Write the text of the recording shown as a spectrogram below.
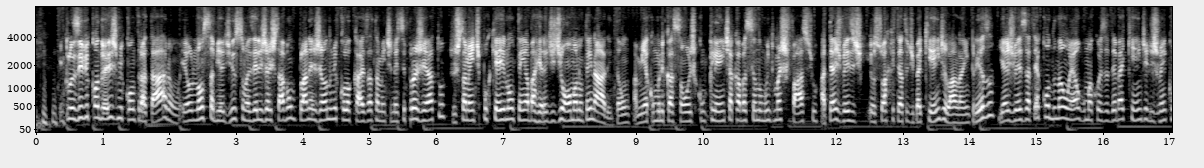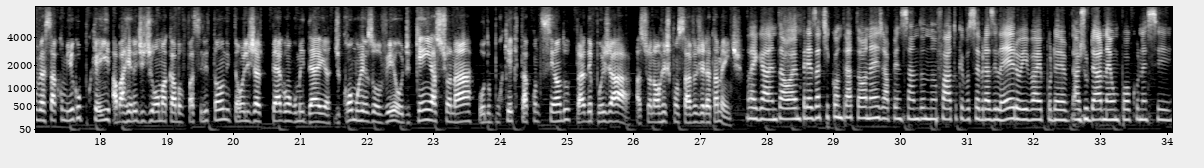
Inclusive, quando eles me contrataram, eu não sabia disso, mas eles já estavam planejando me colocar exatamente nesse projeto, justamente porque aí não tem a barreira de idioma, não tem nada. Então, a minha comunicação hoje com o cliente acaba sendo muito mais fácil. Até às vezes, eu sou arquiteto de back-end lá na empresa, e às vezes, até quando não é alguma coisa de back-end, eles vêm conversar comigo, porque aí a barreira de idioma acaba facilitando, então eles já pegam alguma ideia de como resolver, ou de quem acionar, ou do porquê que tá acontecendo, para depois já acionar o responsável diretamente. Legal, então a empresa te contratou, né, já pensando no fato que você é brasileiro e vai poder ajudar, né, um pouco nesse,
